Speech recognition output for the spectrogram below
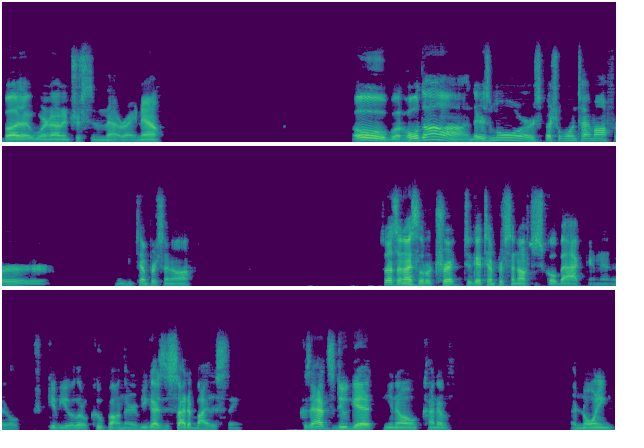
But uh, we're not interested in that right now. Oh, but hold on. There's more. Special one-time offer. 10% off. So that's a nice little trick to get 10% off. Just go back and it'll give you a little coupon there if you guys decide to buy this thing. Because ads do get, you know, kind of annoying.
